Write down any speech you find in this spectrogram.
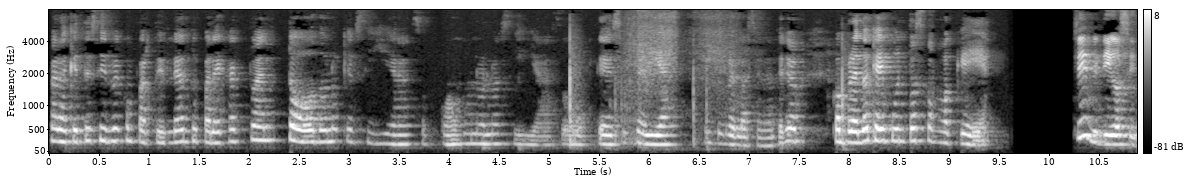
¿Para qué te sirve compartirle a tu pareja actual todo lo que hacías o cómo no lo hacías o qué sucedía en tu relación anterior? Comprendo que hay puntos como que... Sí, digo, si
